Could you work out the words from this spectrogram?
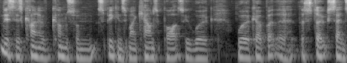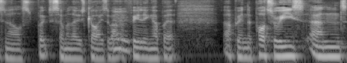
this is kind of comes from speaking to my counterparts who work work up at the, the Stoke Sentinel. Spoke to some of those guys about mm. the feeling up at up in the Potteries, and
